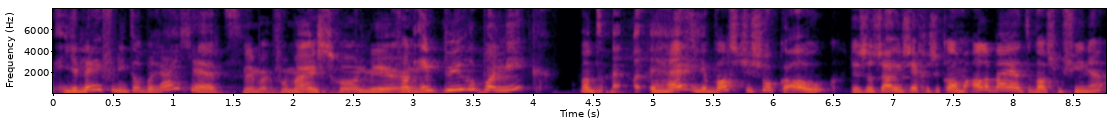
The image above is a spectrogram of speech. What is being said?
je leven niet op een rijtje hebt. nee, maar voor mij is het gewoon meer... Van een- in pure paniek. Want eh, hè, je wast je sokken ook. Dus dan zou je zeggen, ze komen allebei uit de wasmachine.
